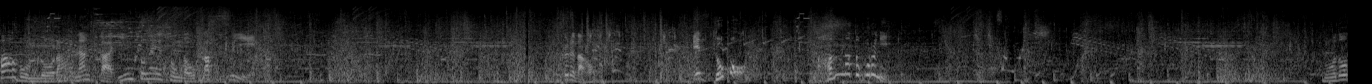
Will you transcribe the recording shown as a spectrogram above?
カーボンローラー？なんかイントネーションがおかしい。来るだろ。えどこ？あんなところに？戻っ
